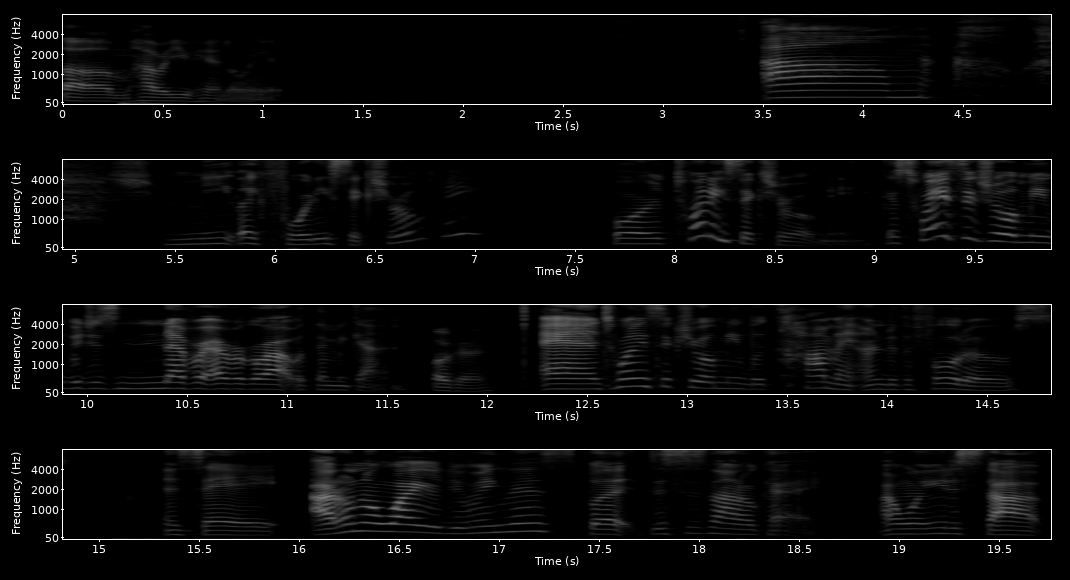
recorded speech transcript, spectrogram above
Um, how are you handling it? Um, oh gosh, me like forty six year old me, or twenty six year old me? Because twenty six year old me would just never ever go out with them again. Okay. And twenty six year old me would comment under the photos and say, "I don't know why you're doing this, but this is not okay. I want you to stop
